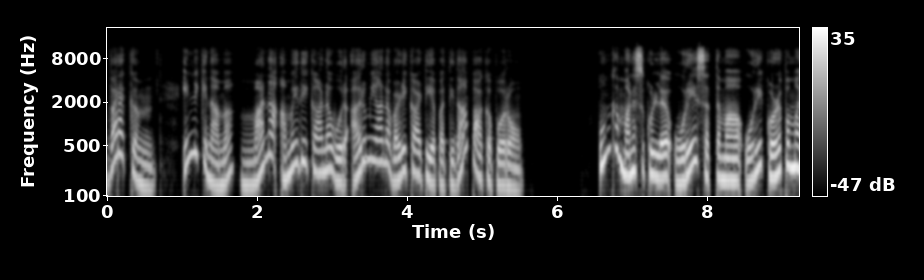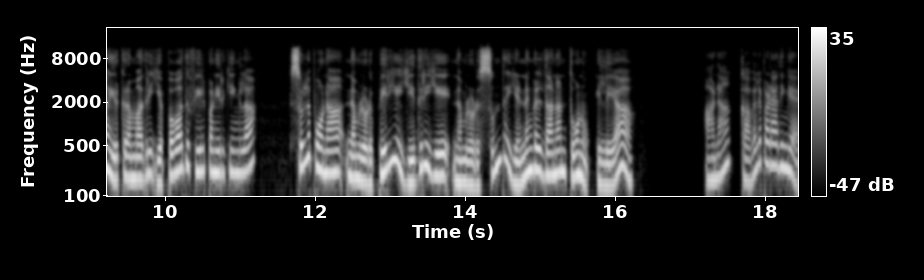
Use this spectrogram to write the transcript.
வணக்கம். இன்னைக்கு நாம மன அமைதிக்கான ஒரு அருமையான வழிகாட்டிய பத்தி தான் பார்க்க போறோம். உங்க மனசுக்குள்ள ஒரே சத்தமா ஒரே குழப்பமா இருக்கிற மாதிரி எப்பவாவது ஃபீல் பண்ணிருக்கீங்களா? சொல்லப்போனா நம்மளோட பெரிய எதிரியே நம்மளோட சொந்த எண்ணங்கள் தானான்னு தோணும் இல்லையா? ஆனா கவலைப்படாதீங்க.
